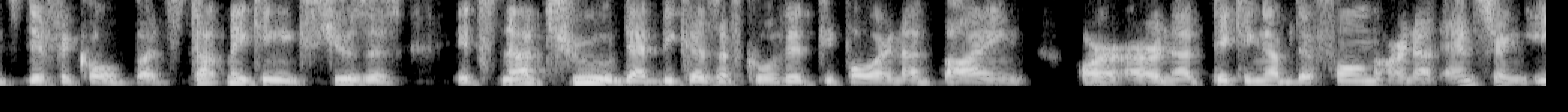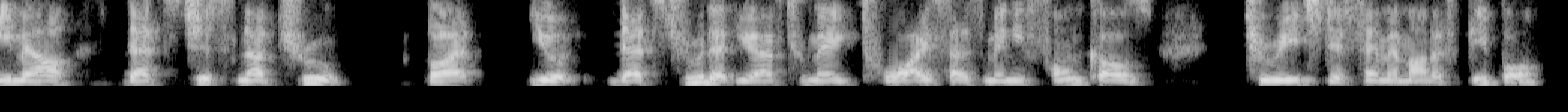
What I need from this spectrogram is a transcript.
it's difficult, but stop making excuses. It's not true that because of COVID, people are not buying or are not picking up the phone or not answering email. That's just not true. But you that's true that you have to make twice as many phone calls to reach the same amount of people.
